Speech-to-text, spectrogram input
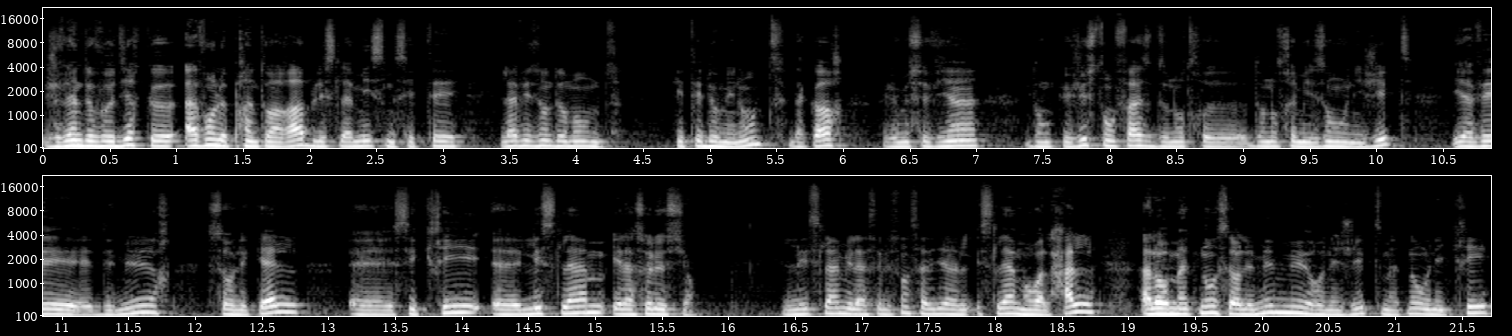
Je viens de vous dire qu'avant le printemps arabe, l'islamisme, c'était la vision du monde qui était dominante, d'accord? Je me souviens, donc, juste en face de notre, de notre maison en Égypte, il y avait des murs sur lesquels euh, s'écrit euh, l'islam est la solution. L'islam est la solution, ça veut dire l'islam ou al-hal. Alors maintenant, sur le même mur en Égypte, maintenant on écrit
